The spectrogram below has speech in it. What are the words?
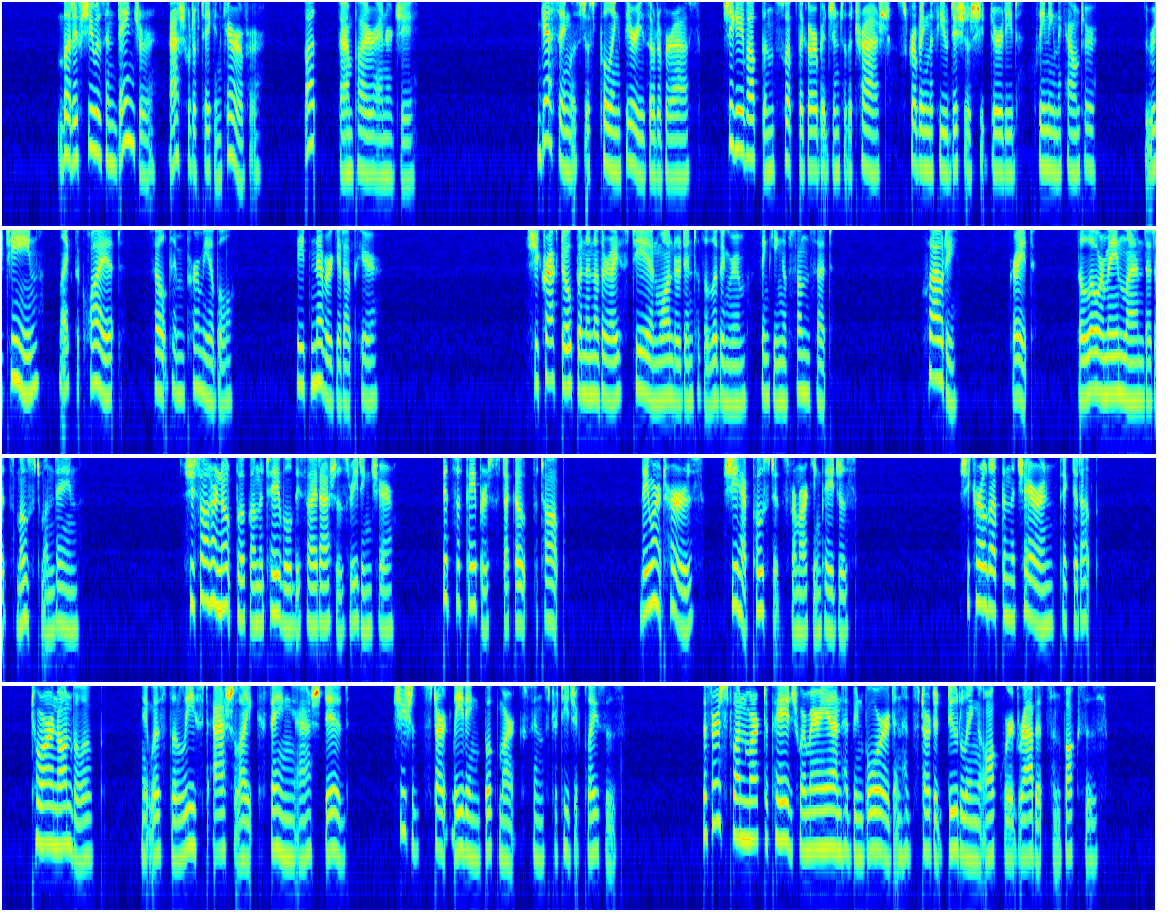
But if she was in danger, Ash would have taken care of her. But vampire energy. Guessing was just pulling theories out of her ass. She gave up and swept the garbage into the trash, scrubbing the few dishes she'd dirtied, cleaning the counter, the routine, like the quiet, felt impermeable. They'd never get up here. She cracked open another iced tea and wandered into the living room, thinking of sunset. Cloudy. Great. The lower mainland at its most mundane. She saw her notebook on the table beside Ash's reading chair. Bits of paper stuck out the top. They weren't hers, she had post its for marking pages. She curled up in the chair and picked it up. Tore an envelope. It was the least Ash like thing Ash did. She should start leaving bookmarks in strategic places. The first one marked a page where Marianne had been bored and had started doodling awkward rabbits and foxes.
